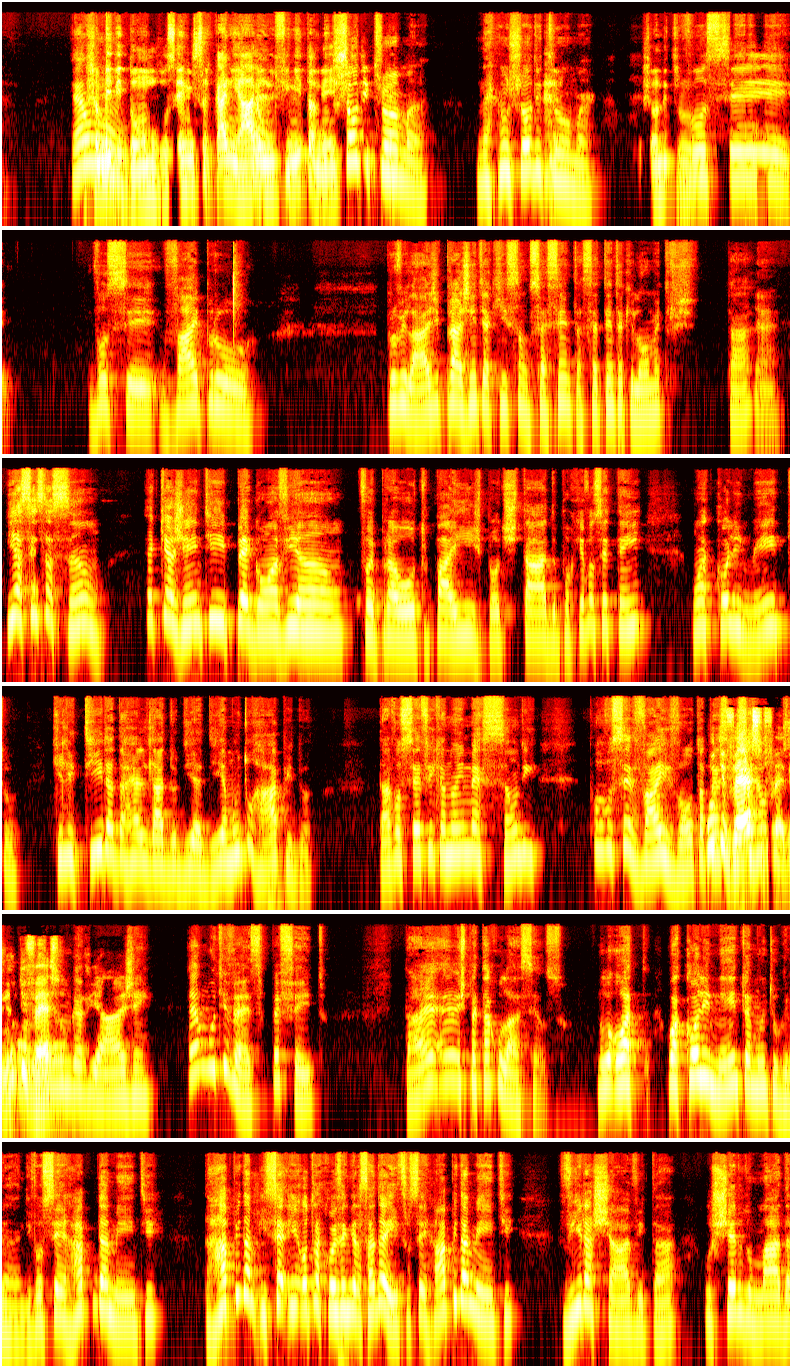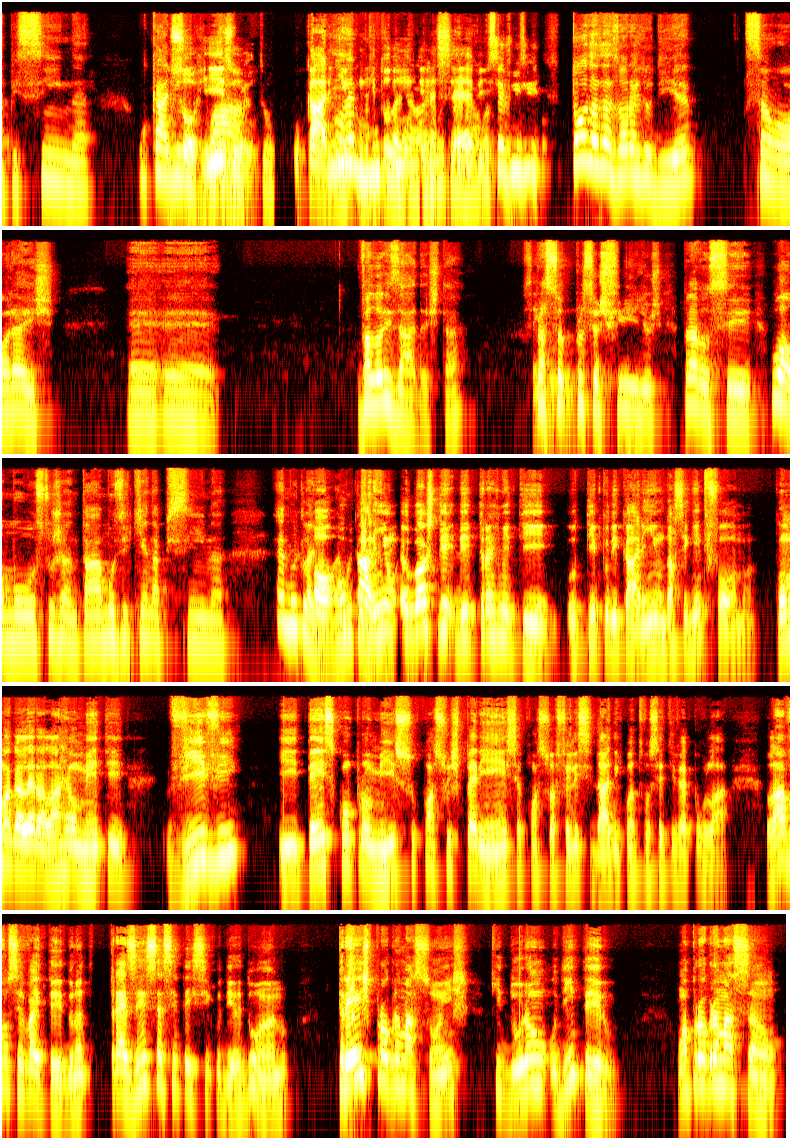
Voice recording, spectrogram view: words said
É Eu um, chamei de domo, vocês me sacanearam É. um infinitamente. show de Truman. Né? Um show de Truman. De. Você você vai pro pro Village, pra gente aqui são 60, 70 quilômetros, tá? É. E a sensação é que a gente pegou um avião, foi para outro país, para outro estado, porque você tem um acolhimento que lhe tira da realidade do dia a dia muito rápido. Tá? Você fica numa imersão de. Pô, você vai e volta. Multiverso, Fred, multiverso. Longa viagem. É um multiverso, perfeito. Tá? É, é espetacular, Celso. O, o, o, acolhimento é muito grande. Você rapidamente. rapidamente é, outra coisa engraçada é isso. Você rapidamente vira a chave, tá? O cheiro do mar, da piscina, o carinho o sorriso, quarto, o carinho é que todo legal, mundo é recebe. Você vive todas as horas do dia são horas é, é, valorizadas, tá? Para so, os seus filhos, para você, o almoço, o jantar, a musiquinha na piscina. É muito legal. Oh, é muito o carinho, legal. eu gosto de, de, transmitir o tipo de carinho da seguinte forma: como a galera lá realmente vive e tem esse compromisso com a sua experiência, com a sua felicidade enquanto você estiver por lá. Lá você vai ter, durante 365 dias do ano, três programações que duram o dia inteiro. Uma programação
